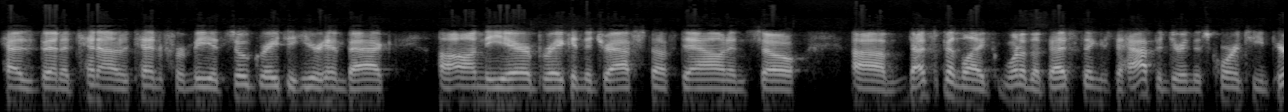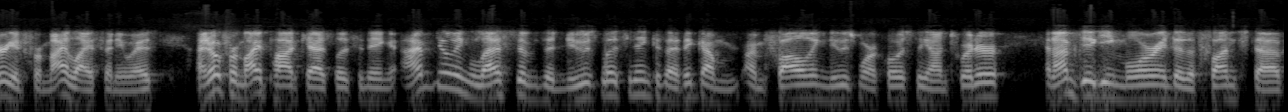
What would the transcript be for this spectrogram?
has been a 10 out of 10 for me. It's so great to hear him back uh, on the air, breaking the draft stuff down. And so um, that's been like one of the best things to happen during this quarantine period for my life, anyways. I know for my podcast listening, I'm doing less of the news listening because I think I'm I'm following news more closely on Twitter, and I'm digging more into the fun stuff,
